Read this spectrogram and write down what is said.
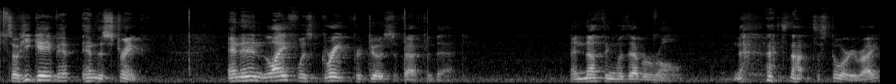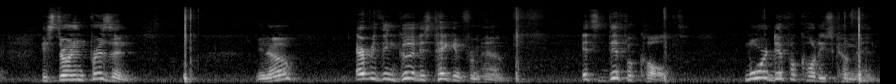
So He gave him the strength. And then life was great for Joseph after that. And nothing was ever wrong. That's not the story, right? He's thrown in prison. You know? Everything good is taken from him. It's difficult. More difficulties come in.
